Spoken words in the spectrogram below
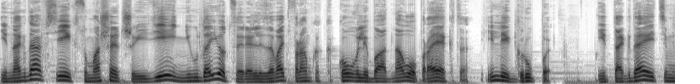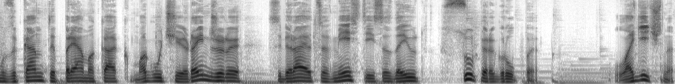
Иногда все их сумасшедшие идеи не удается реализовать в рамках какого-либо одного проекта или группы – и тогда эти музыканты прямо как могучие рейнджеры собираются вместе и создают супергруппы. Логично.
